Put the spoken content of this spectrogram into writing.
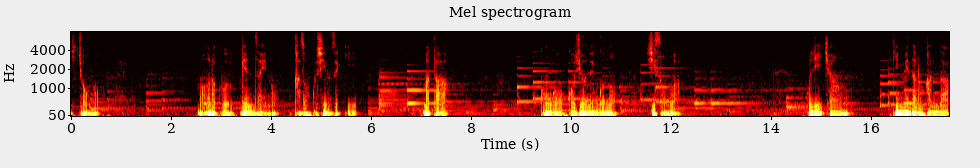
市長の、まあ、おそらく現在の家族、親戚、また今後50年後の子孫は、おじいちゃん、銀メダル噛んだ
